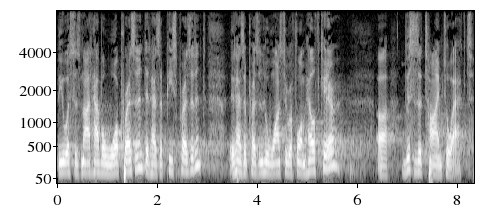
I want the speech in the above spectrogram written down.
The U.S. does not have a war president. It has a peace president. It has a president who wants to reform health care. Uh, this is a time to act.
